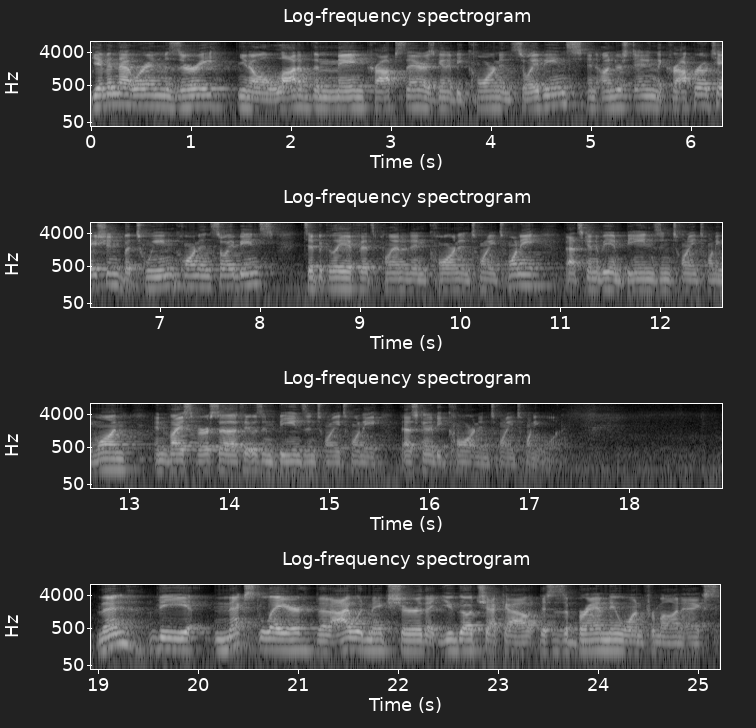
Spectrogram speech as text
Given that we're in Missouri, you know, a lot of the main crops there is gonna be corn and soybeans and understanding the crop rotation between corn and soybeans. Typically, if it's planted in corn in 2020, that's gonna be in beans in 2021 and vice versa. If it was in beans in 2020, that's gonna be corn in 2021. Then the next layer that I would make sure that you go check out, this is a brand new one from onX,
